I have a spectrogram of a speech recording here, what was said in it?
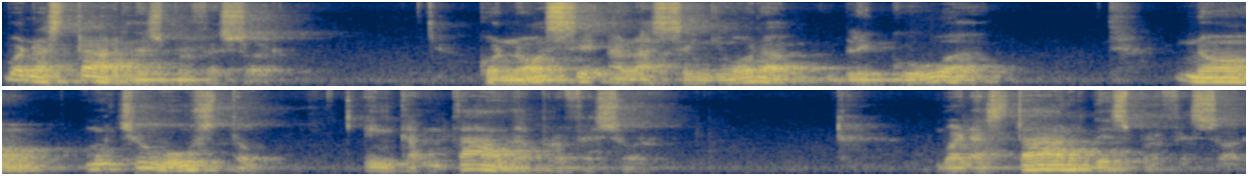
Buenas tardes, profesor. ¿Conoce a la señora Blecua? No, mucho gusto. Encantada, profesor. Buenas tardes, profesor.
